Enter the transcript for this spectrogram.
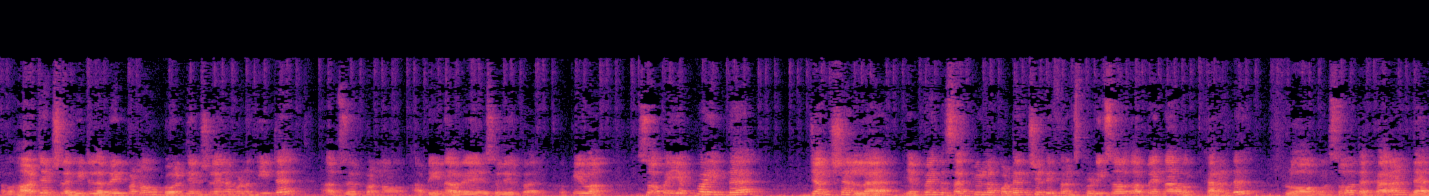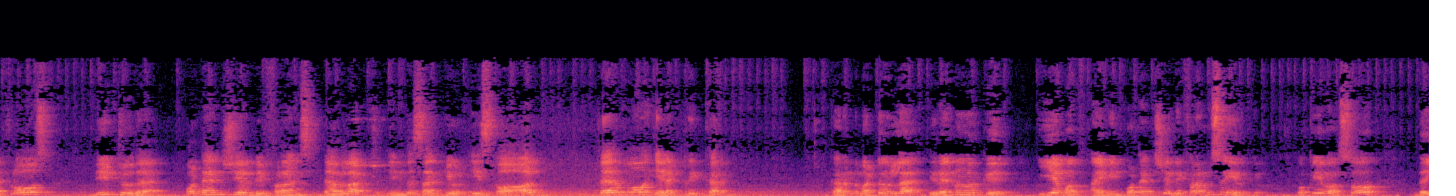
அப்ப ஹாட் ஜங்ஷன்ல ஹீட் லிபரேட் பண்ணும் கோல்ட் ஜங்ஷன்ல என்ன பண்ணும்? ஹீட்டை அப்சர்வ் பண்ணும் அப்படின்னு அவர் சொல்லியிருப்பாரு. ஓகேவா சோ அப்ப எப்ப இந்த ஜங்ஷன்ல எப்ப இந்த சர்க்கியூட்ல பொட்டன்ஷியல் டிஃபரன்ஸ் ப்ரொடியூஸ் ஆகுதோ அப்ப என்ன ஆகும் கரண்ட் ஃப்ளோ ஆகும் so the current that flows due to the potential difference developed in the circuit is called thermoelectric current current மட்டும் இல்ல இதுல என்ன இருக்கு EMF I mean potential difference இருக்கு ஓகேவா so the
